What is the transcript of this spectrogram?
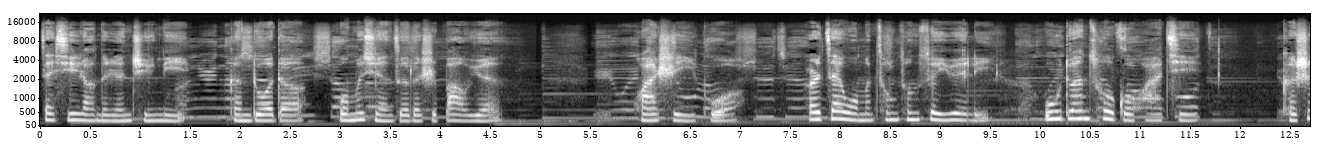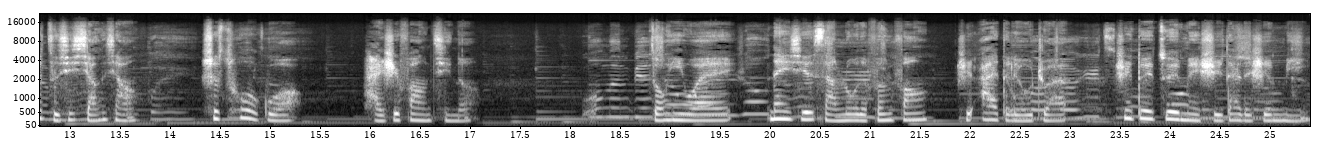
在熙攘的人群里，更多的我们选择的是抱怨。花事已过，而在我们匆匆岁月里，无端错过花期。可是仔细想想。是错过，还是放弃呢？总以为那些散落的芬芳是爱的流转，是对最美时代的生命。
